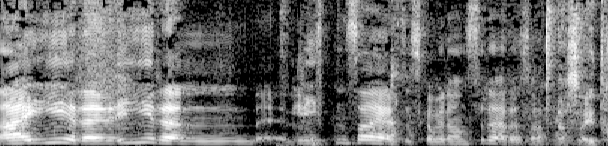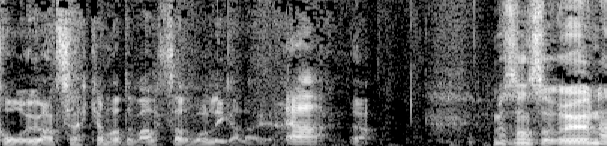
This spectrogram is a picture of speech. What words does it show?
Nei, jeg gir, jeg gir en liten seier til Skal vi danse der, altså. Altså, jeg tror uansett hvem hadde valgt, så hadde det vært like løye. Ja. Men sånn som Rune,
